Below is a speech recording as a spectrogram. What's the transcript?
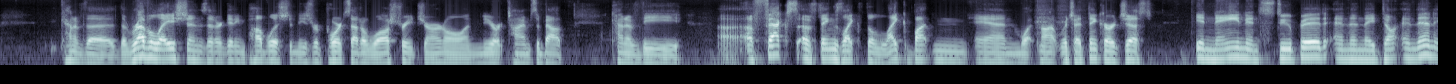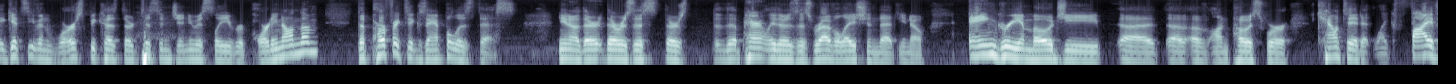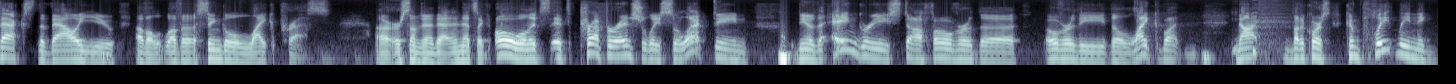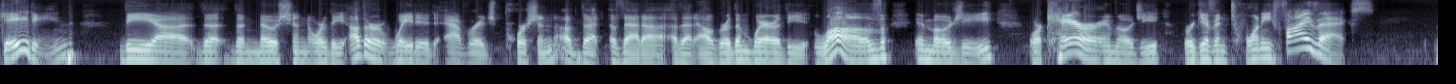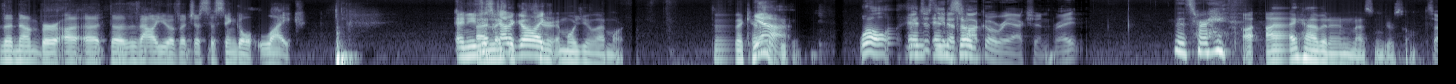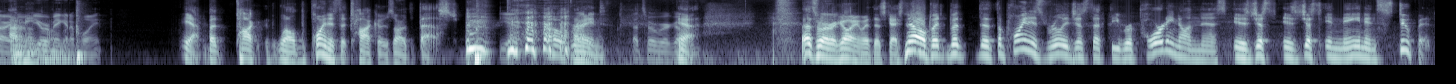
kind of the the revelations that are getting published in these reports out of Wall Street Journal and New York Times about kind of the uh, effects of things like the like button and whatnot, which I think are just inane and stupid and then they don't and then it gets even worse because they're disingenuously reporting on them. The perfect example is this. You know there there was this there's the, apparently there's this revelation that you know angry emoji uh, uh, of on posts were counted at like 5x the value of a, of a single like press uh, or something like that. And that's like oh well it's it's preferentially selecting you know the angry stuff over the over the the like button not but of course completely negating the uh the the notion or the other weighted average portion of that of that uh of that algorithm where the love emoji or care emoji were given 25x the number uh, uh the value of a, just a single like and you just like got to the go like emoji a lot more. The, the care Yeah. emoji. well We and, just and need a so taco reaction, right? That's right. I, I have it in Messenger. So Sorry, I you- mean- you were making a point. yeah but talk well the point is that tacos are the best Yeah. Oh, I right. mean, That's where we're going. Yeah. That's where we're going with this, guys. No, but but the, the point is really just that the reporting on this is just is just inane and stupid.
